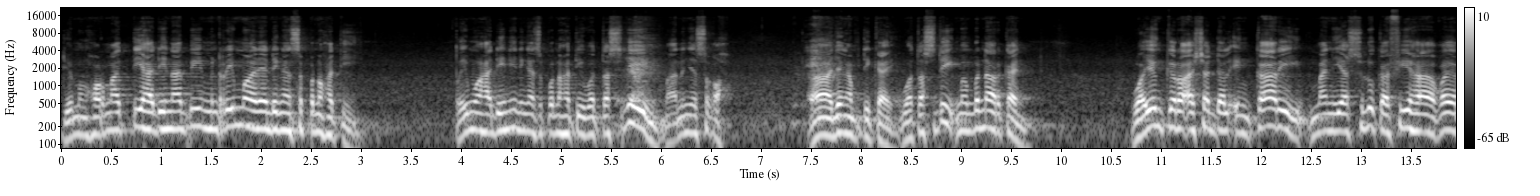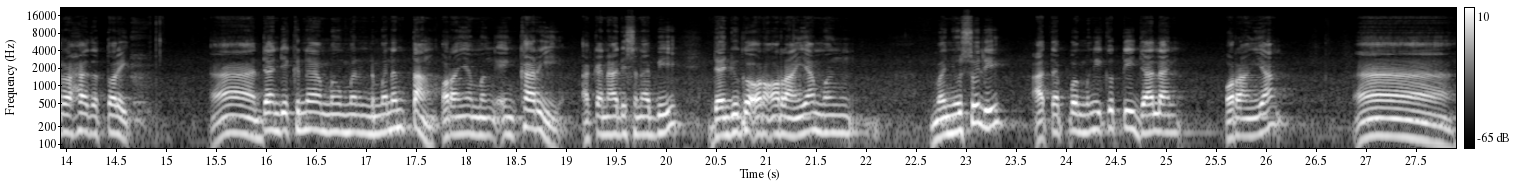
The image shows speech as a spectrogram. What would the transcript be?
Dia menghormati hadis Nabi, menerima dia dengan sepenuh hati. Terima hadis ini dengan sepenuh hati wa taslim, maknanya serah. Ah jangan petikai. Wa tasdiq membenarkan wa yunkiru ashaddal inkari man yasluka fiha ghaira hadha tariq. Ha, dan dia kena menentang orang yang mengingkari akan hadis Nabi dan juga orang-orang yang men, menyusuli ataupun mengikuti jalan orang yang ha,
